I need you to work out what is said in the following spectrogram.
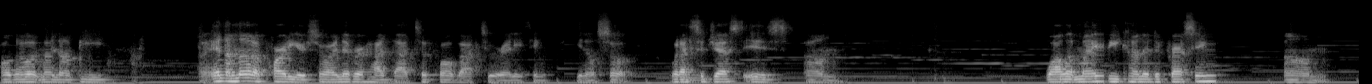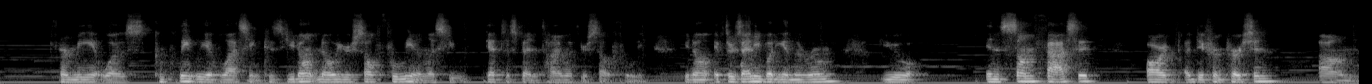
although it might not be, uh, and I'm not a partier, so I never had that to fall back to or anything, you know. So what I suggest is um, while it might be kind of depressing, um, for me it was completely a blessing because you don't know yourself fully unless you get to spend time with yourself fully. You know, if there's anybody in the room, you, in some facet, are a different person. Um,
